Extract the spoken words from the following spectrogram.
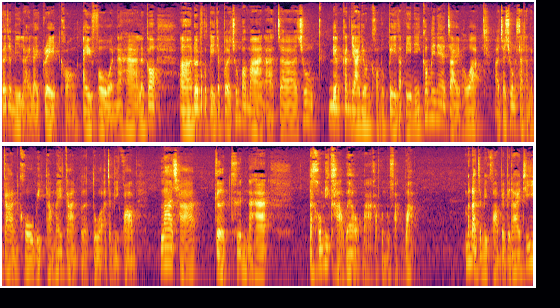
ก็จะมีหลายๆเกรดของ iPhone นะฮะ แล้วก็ โดยปกติจะเปิดช่วงประมาณอาจจะช่วงเดือนกันยายนของทุกปี แต่ปีนี้ก็ไม่แน่ใจ เพราะว่าอาจจะช่วงสถานการณ์โควิดทำให้การเปิดตัวอาจจะมีความล่าช้าเกิดขึ้นนะฮะ แต่เขามีข่าวแววออกมาครับคุณผู้ฟังว่า มันอาจจะมีความเป็นไปได้ที่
